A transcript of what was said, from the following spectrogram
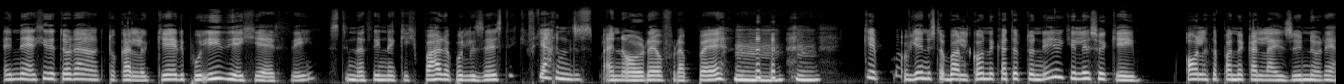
Ε, ναι, έρχεται τώρα το καλοκαίρι που ήδη έχει έρθει στην Αθήνα και έχει πάρα πολύ ζέστη και φτιάχνεις ένα ωραίο φραπέ και βγαίνεις στο μπαλκόνι κάτω από τον ήλιο και λες «ΟΚ, όλα θα πάνε καλά, η ζωή είναι ωραία».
